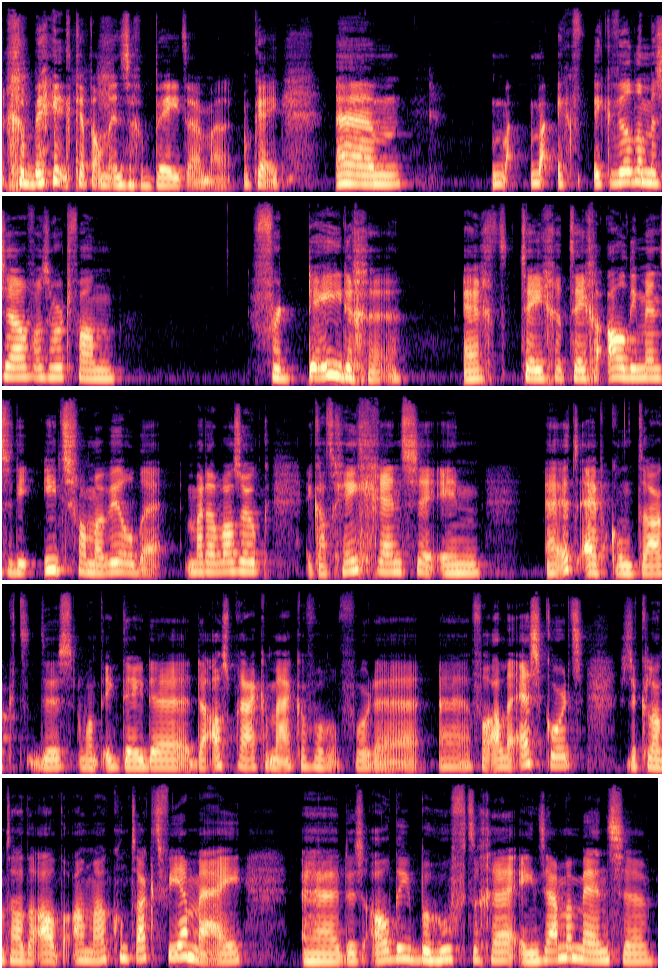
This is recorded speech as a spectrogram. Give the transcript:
Gebeten. Ik heb al mensen gebeten, maar oké. Ehm, maar maar ik, ik wilde mezelf een soort van verdedigen. Echt tegen, tegen al die mensen die iets van me wilden. Maar dat was ook. Ik had geen grenzen in het appcontact. Dus, want ik deed de, de afspraken maken voor, voor, de, eh, voor alle escorts. Dus de klanten hadden al, allemaal contact via mij. Eh, dus al die behoeftige, eenzame mensen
